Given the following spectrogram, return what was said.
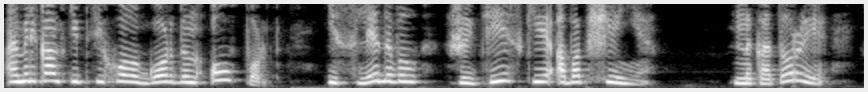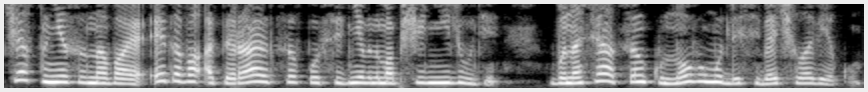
Американский психолог Гордон Олпорт исследовал житейские обобщения, на которые, часто не осознавая этого, опираются в повседневном общении люди – вынося оценку новому для себя человеку.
